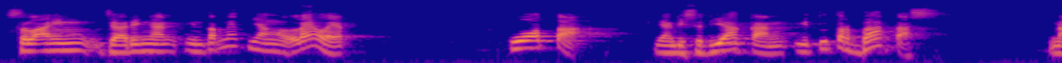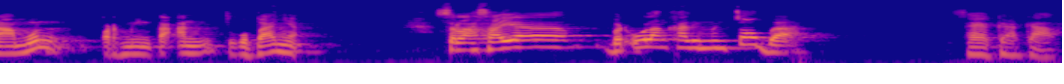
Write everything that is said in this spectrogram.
Selain jaringan internet yang lelet, kuota yang disediakan itu terbatas. Namun permintaan cukup banyak. Setelah saya berulang kali mencoba, saya gagal.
